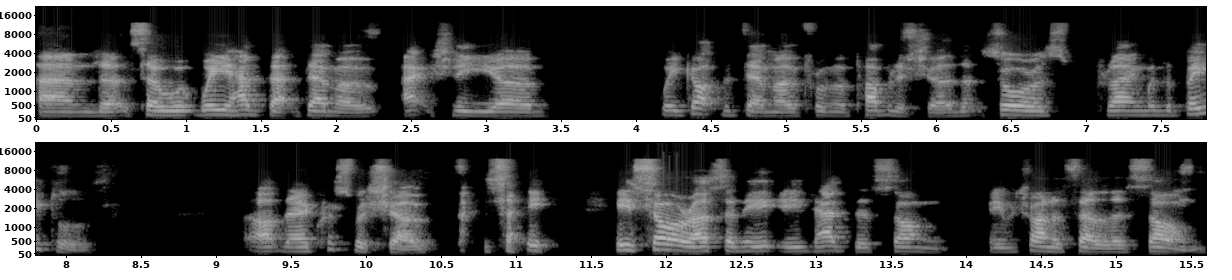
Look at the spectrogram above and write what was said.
and uh, so we had that demo. Actually, uh, we got the demo from a publisher that saw us playing with the Beatles at their Christmas show. so he, he saw us and he, he had this song. He was trying to sell this song,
